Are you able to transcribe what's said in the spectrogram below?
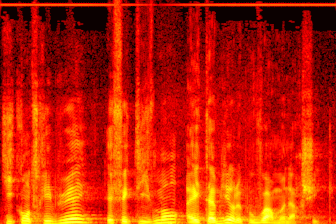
qui contribuaient effectivement à établir le pouvoir monarchique.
